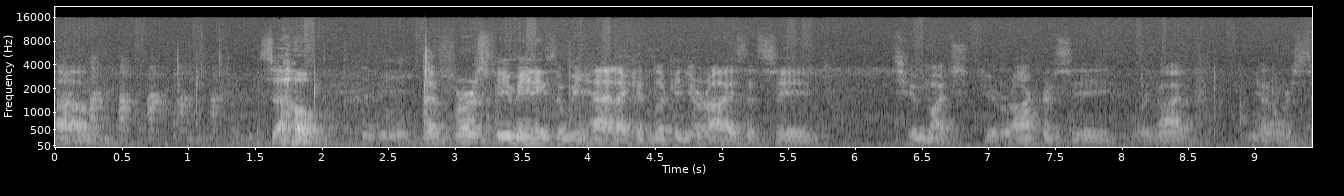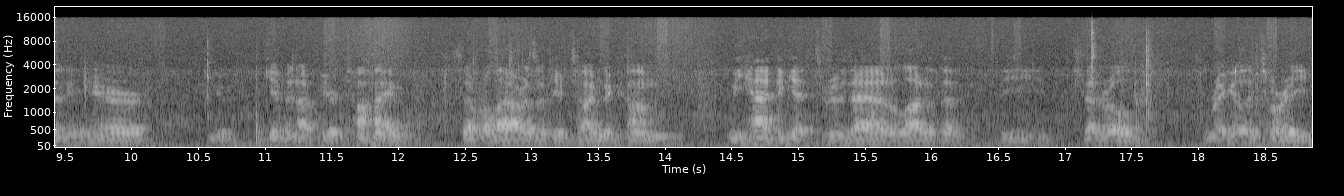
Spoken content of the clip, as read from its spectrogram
Um, So, the first few meetings that we had, I could look in your eyes and see too much bureaucracy. We're not, you know, we're sitting here, you've given up your time, several hours of your time to come. We had to get through that. A lot of the, the federal regulatory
